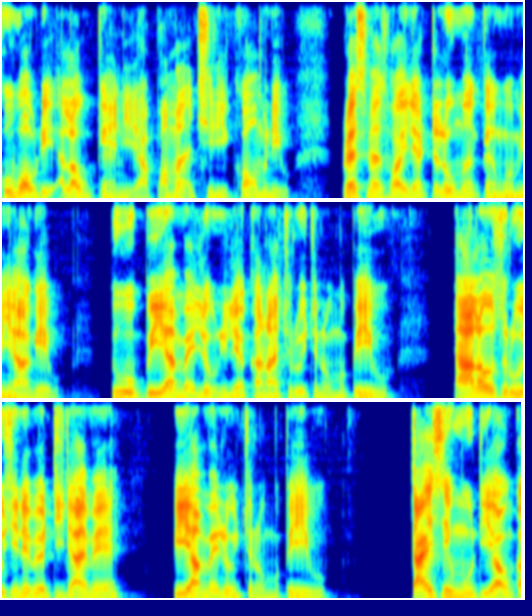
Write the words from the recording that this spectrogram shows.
ဂိုးပေါက်တွေအလောက်ကန်နေတာဘာမှအခြေအနေကောင်းမနေဘူး Resman White လည်းတလုံးမှကန်ဝင်မရခဲ့ဘူး သူ့ကိုပေးရမယ့်လုံနေလဲကာနာချိုတို့ကျွန်တော်မပေးဘူးဒါလို့ဆိုလို့ရှိရင်လည်းဒီတိုင်းပဲပေးရမယ့်လုံကျွန်တော်မပေးဘူးတိုက်စစ်မှုတယောက်က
